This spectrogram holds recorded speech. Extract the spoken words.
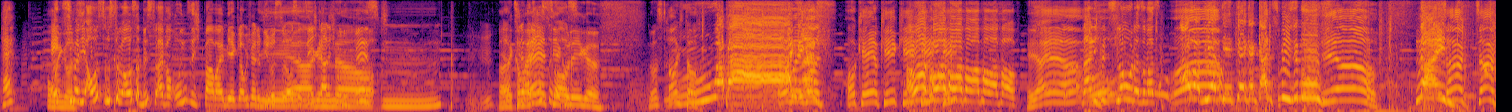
Hä? Oh Ey, zieh Gott. mal die Ausrüstung aus, dann bist du einfach unsichtbar bei mir, glaube ich, wenn du die Rüstung aus dann sehe ich gar nicht, wo genau. du bist. Mm. Warte, Ja, komm mal her jetzt hier, aus. Kollege. Los, trau dich doch. Wappa! Oh mein Angriff! Gott. Okay, okay, okay, Hau ab, okay, hau ab, okay. hau ab, hau ab, hau ab. Ja, ja, ja. Nein, ich bin Oh. slow oder sowas. Aber wie hat der, der ganz miese Move? Ja. Nein! Zack, zack.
